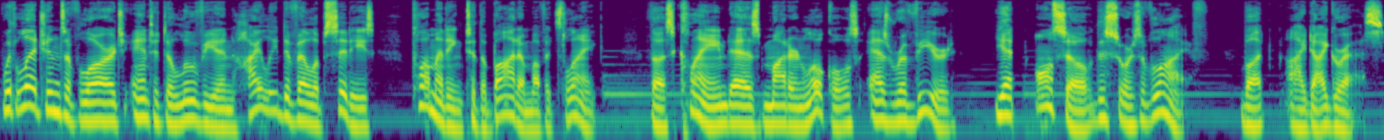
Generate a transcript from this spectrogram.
With legends of large antediluvian, highly developed cities plummeting to the bottom of its lake, thus claimed as modern locals as revered, yet also the source of life. But I digress.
